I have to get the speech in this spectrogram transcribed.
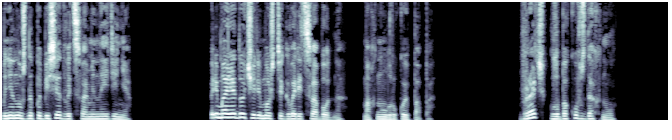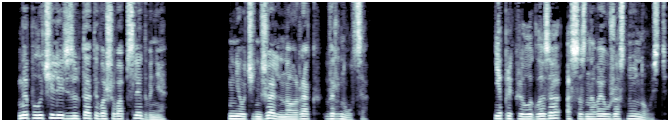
«Мне нужно побеседовать с вами наедине». «При моей дочери можете говорить свободно», — махнул рукой папа. Врач глубоко вздохнул. «Мы получили результаты вашего обследования. Мне очень жаль, но рак вернулся». Я прикрыла глаза, осознавая ужасную новость.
